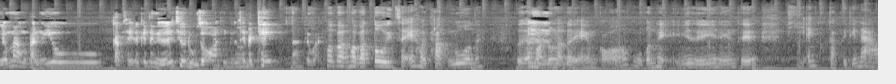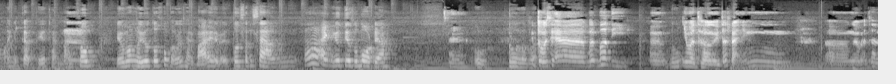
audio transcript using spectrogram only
nếu mà bạn người yêu cảm thấy là cái ranh giới chưa đủ rõ thì mình có thể Ừ. vạch thêm. Đó kiểu vậy. Hoặc là, hoặc là tôi sẽ hỏi thẳng luôn đấy tôi sẽ Ừ. hỏi luôn là đấy em có một quan hệ như thế như thế như thế thì anh cảm thấy thế nào? Anh có cảm thấy thoải mái Ừ. không? Nếu mà người yêu tôi không cảm thấy thoải mái tôi sẵn sàng à, anh ưu tiên số 1 à à. ừ là tôi sẽ bớt bớt đi ừ. Đúng. nhưng mà thường thì tất cả những ờ, người bạn thân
